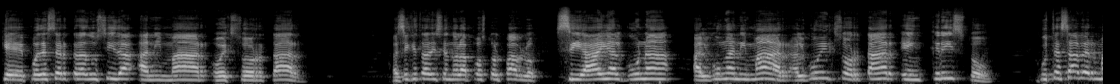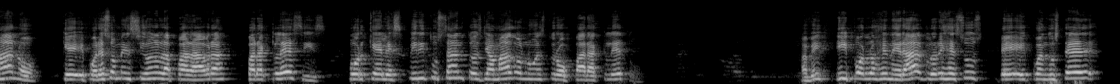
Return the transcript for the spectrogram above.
que puede ser traducida animar o exhortar. Así que está diciendo el apóstol Pablo, si hay alguna, algún animar, algún exhortar en Cristo. Usted sabe, hermano, que por eso menciona la palabra paraclesis, porque el Espíritu Santo es llamado nuestro paracleto. Y por lo general, gloria a Jesús, eh, eh, cuando usted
